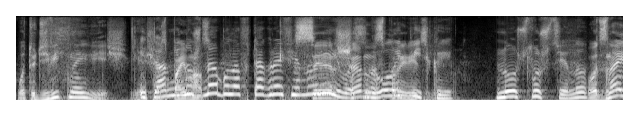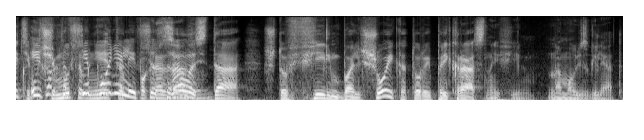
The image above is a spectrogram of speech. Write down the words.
вот удивительная вещь. Я и там не нужна была фотография Нуриева с голой писькой. Ну, слушайте, ну... Вот знаете, почему-то мне поняли это показалось, да, что фильм «Большой», который прекрасный фильм, на мой взгляд,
